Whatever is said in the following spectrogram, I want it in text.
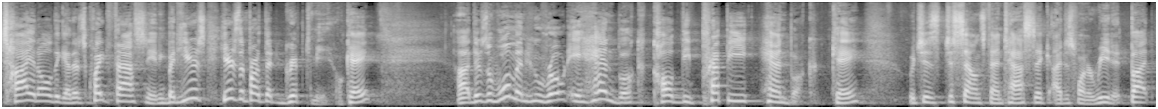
tie it all together. It's quite fascinating. But here's, here's the part that gripped me, okay? Uh, there's a woman who wrote a handbook called the Preppy Handbook, okay? Which is just sounds fantastic. I just want to read it. But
